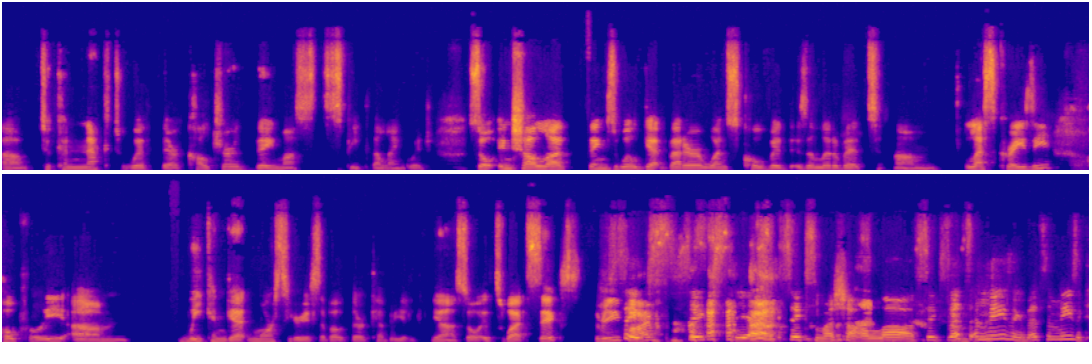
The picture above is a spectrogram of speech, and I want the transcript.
um, to connect with their culture, they must speak the language. So, inshallah, things will get better once COVID is a little bit um, less crazy. Hopefully, um, we can get more serious about their Kabyle. Yeah. So it's what six, three, six, five, six. Yeah, six. MashaAllah, six. That's amazing. That's amazing.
